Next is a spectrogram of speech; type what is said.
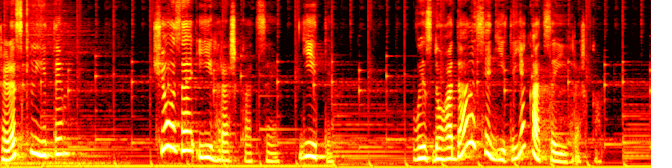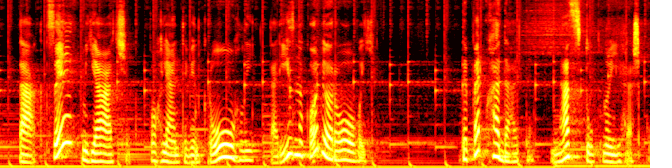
через квіти. Що за іграшка це, діти? Ви здогадалися, діти, яка це іграшка? Так, це м'ячик. Погляньте, він круглий та різнокольоровий. Тепер вгадайте наступну іграшку.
